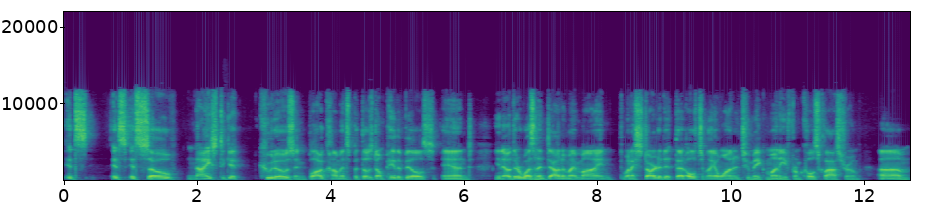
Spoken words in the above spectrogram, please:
it's it's it's so nice to get kudos and blog comments, but those don't pay the bills. And you know, there wasn't a doubt in my mind when I started it that ultimately I wanted to make money from Cole's Classroom. Um,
